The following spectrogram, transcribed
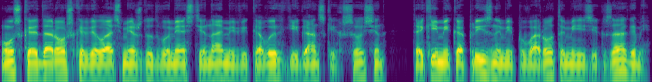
Узкая дорожка велась между двумя стенами вековых гигантских сосен, такими капризными поворотами и зигзагами,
